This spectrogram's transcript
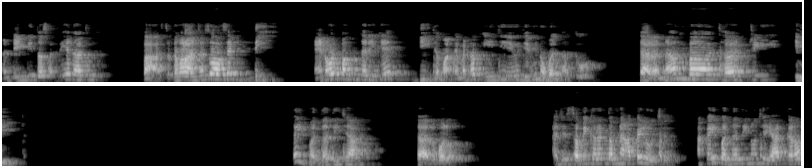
અને ટીન ટીન તો સક્રિય ધાતુ છે બસ તો તમારો આન્સર શું આવશે ડી એનોડ પંપ તરીકે ડી જમા થાય મતલબ એજી એવી જેવી નોબલ ધાતુઓ ચાલો નંબર 38 કઈ પદ્ધતિ છે આ? ચાલો, બોલો. આ જે સમીકરણ તમને આપેલું છે, આ કઈ પદ્ધતિનું છે યાદ કરો?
